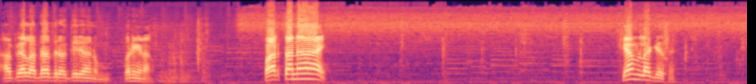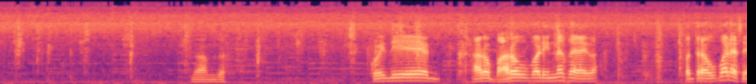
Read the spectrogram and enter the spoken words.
આ પેલા દાદરો કર્યાનું પરિણામ. પાડતા નહીં. કેમ લાગે છે? ગામ કોઈ દે હારો ભારો ઉપાડી નથી આવ્યા પતરા ઉપાડે છે.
